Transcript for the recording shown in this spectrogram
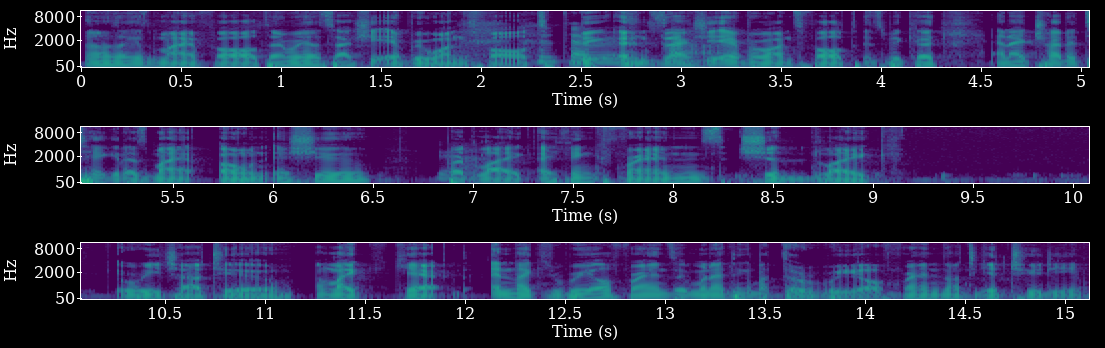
Then I was like, "It's my fault." And I realized it's actually everyone's fault. It's everyone's it's actually everyone's fault. It's because, and I try to take it as my own issue, but like I think friends should like reach out to you and like care and like real friends. And when I think about the real friends, not to get too deep,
